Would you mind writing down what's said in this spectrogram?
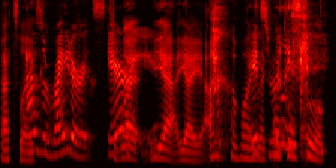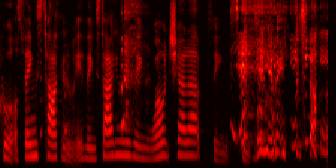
that's like as a writer, it's scary. What, yeah, yeah, yeah. I'm always it's like, really okay, scary. cool, cool. Things talking to me, things talking to me, thing won't shut up, things continuing to talk. All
